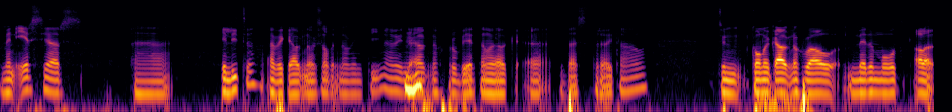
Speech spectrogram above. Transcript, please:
mijn eerstejaars eh elite. Heb ik eigenlijk nog, zat ik nog in team, heb ik Mhm. eigenlijk nog geprobeerd om eh, het beste eruit te halen. Toen kon ik ook nog wel middenmoot, alle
